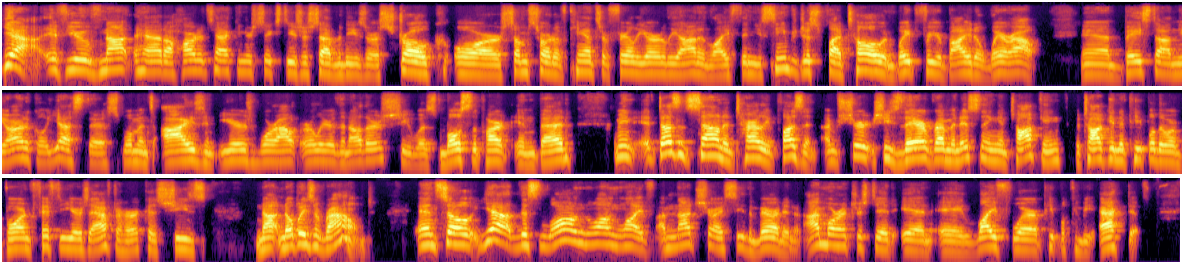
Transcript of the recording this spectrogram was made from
Yeah, if you've not had a heart attack in your 60s or 70s or a stroke or some sort of cancer fairly early on in life, then you seem to just plateau and wait for your body to wear out. And based on the article, yes, this woman's eyes and ears wore out earlier than others. She was most of the part in bed. I mean, it doesn't sound entirely pleasant. I'm sure she's there reminiscing and talking, but talking to people that were born 50 years after her because she's not, nobody's around. And so, yeah, this long, long life, I'm not sure I see the merit in it. I'm more interested in a life where people can be active.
